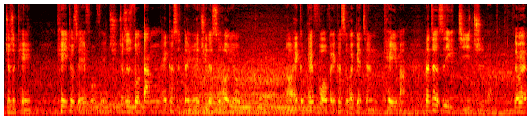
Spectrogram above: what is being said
就是 k，k 就是 f of h，就是说当 x 等于 h 的时候有哦 x f of x 会变成 k 嘛，那这个是一个极值嘛，对不对？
